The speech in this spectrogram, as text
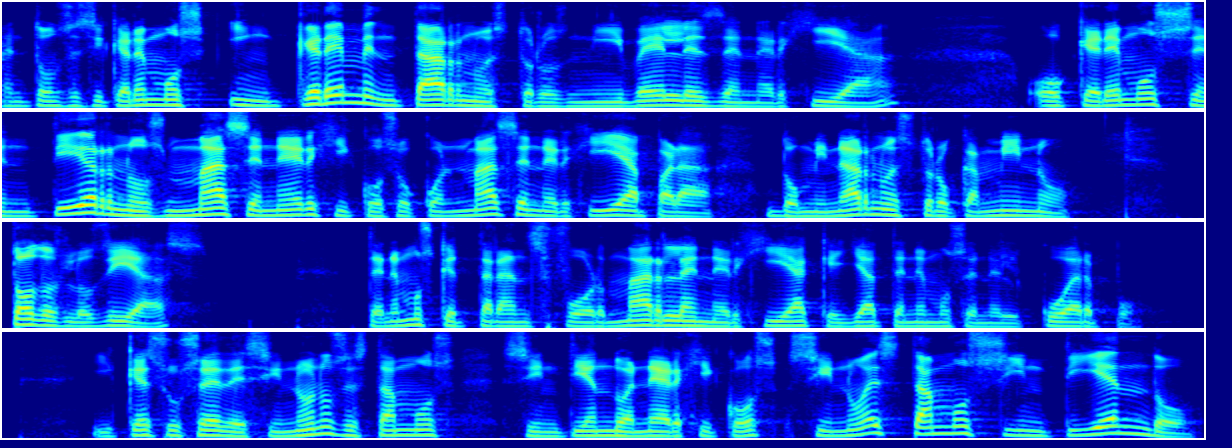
Entonces, si queremos incrementar nuestros niveles de energía o queremos sentirnos más enérgicos o con más energía para dominar nuestro camino todos los días, tenemos que transformar la energía que ya tenemos en el cuerpo. ¿Y qué sucede? Si no nos estamos sintiendo enérgicos, si no estamos sintiendo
